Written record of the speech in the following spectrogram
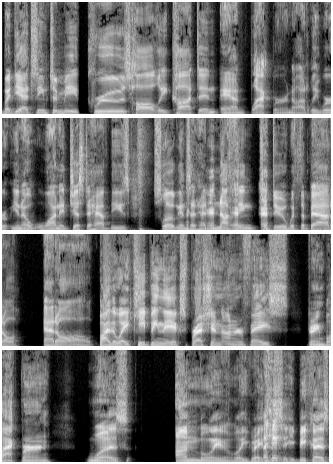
But yeah, it seemed to me Cruz, Hawley, Cotton, and Blackburn, oddly, were, you know, wanted just to have these slogans that had nothing to do with the battle at all. By the way, keeping the expression on her face during Blackburn was unbelievably great to see because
